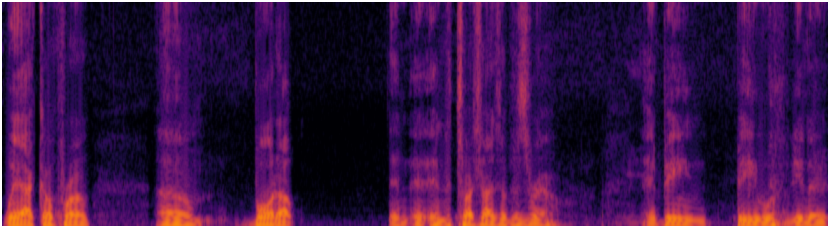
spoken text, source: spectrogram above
where I come from. Um, brought up in, in, in the twelve tribes of Israel, and being being with you know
